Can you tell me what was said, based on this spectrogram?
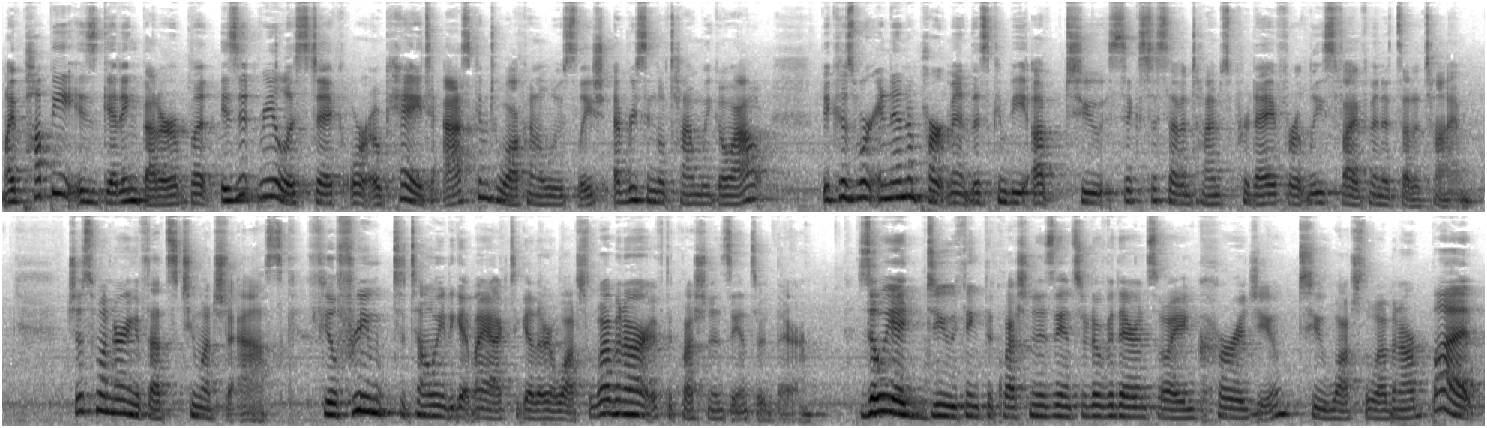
My puppy is getting better, but is it realistic or okay to ask him to walk on a loose leash every single time we go out? Because we're in an apartment, this can be up to six to seven times per day for at least five minutes at a time. Just wondering if that's too much to ask. Feel free to tell me to get my act together and watch the webinar if the question is answered there. Zoe, I do think the question is answered over there, and so I encourage you to watch the webinar. But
